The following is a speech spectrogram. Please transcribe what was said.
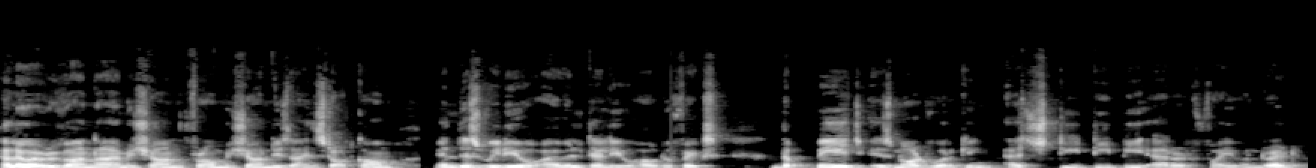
Hello everyone, I am Ishan from ishandesigns.com. In this video, I will tell you how to fix the page is not working HTTP error 500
